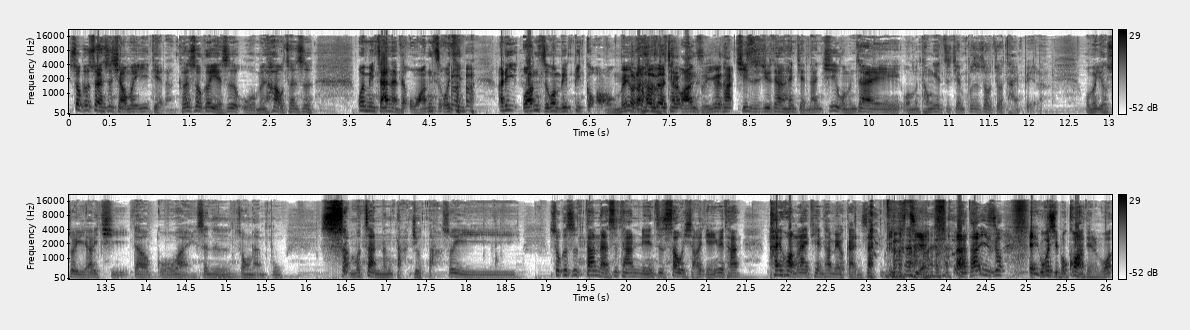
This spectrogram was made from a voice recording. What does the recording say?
寿哥虽然是小我们一点了，可是寿哥也是我们号称是。外面展览的王子，我听 啊，你王子我没必过哦，没有了，他没有他的王子，因为他其实就这样很简单。其实我们在我们同业之间，不是说就台北了，我们有时候也要一起到国外，甚至中南部，什么战能打就打，所以。寿哥是，当然是他年纪稍微小一点，因为他开放那一天他没有赶上第一届那。他一直说：“哎、欸，我岂不挂点了？”我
